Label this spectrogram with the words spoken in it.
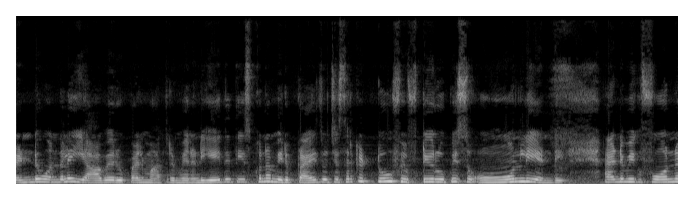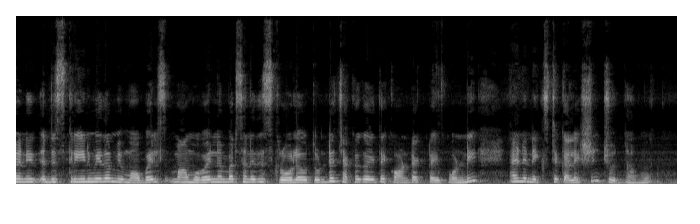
రెండు వందల యాభై రూపాయలు మాత్రమేనండి. ఏది తీసుకున్నా మీరు ప్రైస్ వచ్చేసరికి టూ ఫిఫ్టీ రూపీస్ ఓన్లీ అండి. అండ్ మీకు ఫోన్ అనేది అంటే స్క్రీన్ మీద మీ మొబైల్స్ మా మొబైల్ నెంబర్స్ అనేది స్క్రోల్ అవుతుంటే చక్కగా అయితే కాంటాక్ట్ అయిపోండి. అండ్ నెక్స్ట్ కలెక్షన్ చూద్దాము.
